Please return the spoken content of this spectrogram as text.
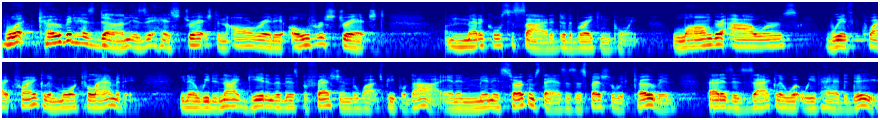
What COVID has done is it has stretched an already overstretched medical society to the breaking point. Longer hours with, quite frankly, more calamity. You know, we did not get into this profession to watch people die. And in many circumstances, especially with COVID, that is exactly what we've had to do.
